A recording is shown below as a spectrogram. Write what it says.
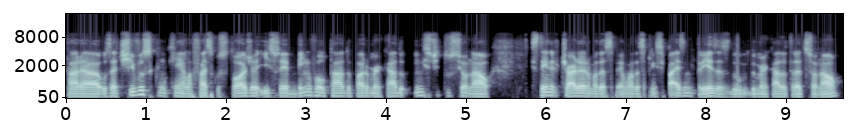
para os ativos com quem ela faz custódia, isso é bem voltado para o mercado institucional. Standard Chartered é uma das, é uma das principais empresas do, do mercado tradicional,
